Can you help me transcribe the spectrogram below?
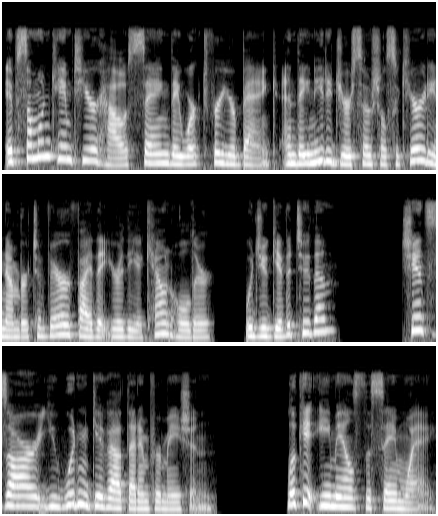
If someone came to your house saying they worked for your bank and they needed your social security number to verify that you're the account holder, would you give it to them? Chances are you wouldn't give out that information. Look at emails the same way.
